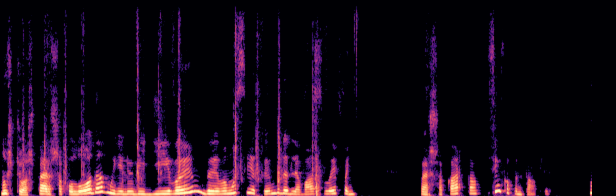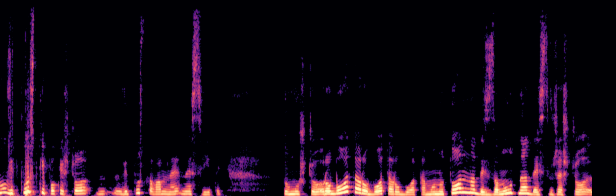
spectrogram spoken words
Ну що ж, перша колода, мої любі діви. Дивимося, яким буде для вас липень. Перша карта сімка пентаклів. Ну, відпустки поки що відпустка вам не, не світить. Тому що робота, робота, робота монотонна, десь занудна, десь вже що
